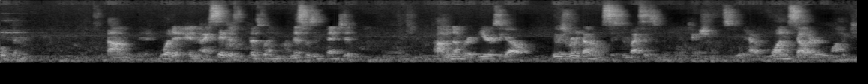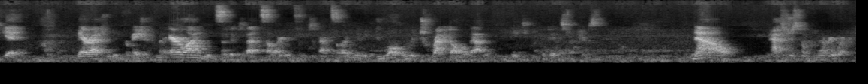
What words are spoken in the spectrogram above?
open. Um, what it, and I say this because when, when this was invented um, a number of years ago, it was really done on a system by system implementation. You would have one seller who wanted to get their attribute information from an airline, we would send it to that seller, you would send it to that seller, we would do all, we would track all of that with the data structures. Now, passengers come from everywhere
